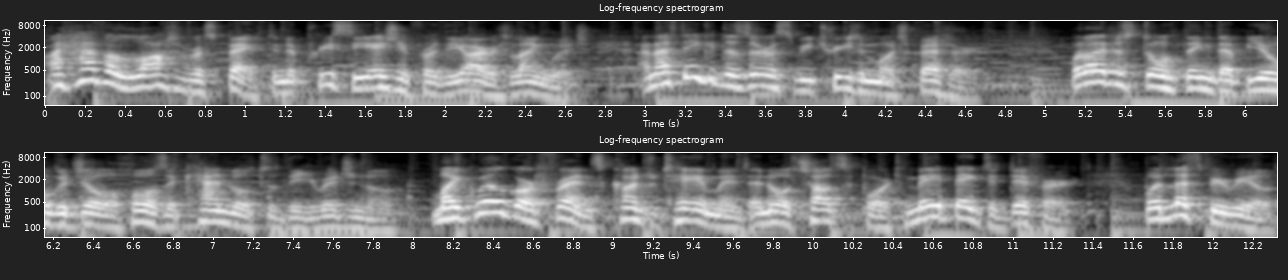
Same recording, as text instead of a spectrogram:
I have a lot of respect and appreciation for the Irish language, and I think it deserves to be treated much better. But I just don't think that Beo go Deo holds a candle to the original. My Gaeilgeoir friends, Contratainment and Old Child Support may beg to differ, but let's be real,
